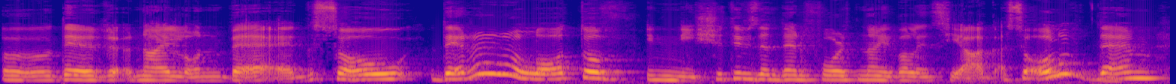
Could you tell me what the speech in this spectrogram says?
uh, their nylon bag. So there are a lot of initiatives, and then Fortnite, Balenciaga. So all of them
